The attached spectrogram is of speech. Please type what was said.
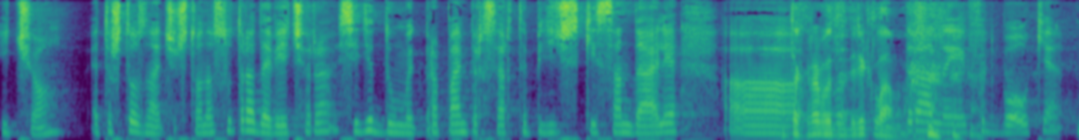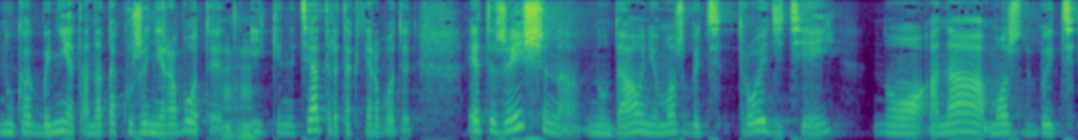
И чё? Это что значит? Что она с утра до вечера сидит, думает про памперсы, ортопедические сандали. а, Ну, так работает реклама. Драные футболки. Ну, как бы нет, она так уже не работает. И кинотеатры так не работают. Эта женщина, ну да, у нее может быть трое детей, но она, может быть,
